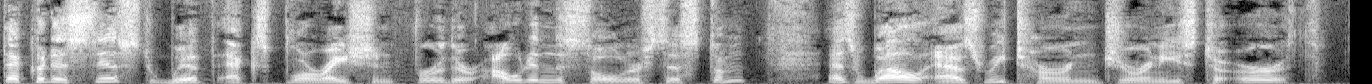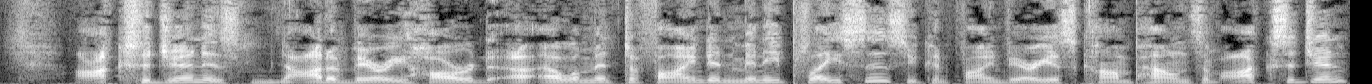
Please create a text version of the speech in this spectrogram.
that could assist with exploration further out in the solar system as well as return journeys to Earth. Oxygen is not a very hard uh, element to find in many places. You can find various compounds of oxygen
